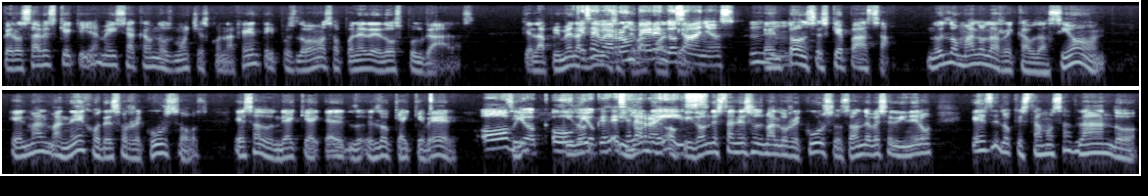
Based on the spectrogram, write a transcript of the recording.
pero sabes qué? que ya me hice acá unos moches con la gente y pues lo vamos a poner de 2 pulgadas. Que la primera que se va a romper en dos años. Entonces, ¿qué pasa? No es lo malo la recaudación, el mal manejo de esos recursos. Es a donde hay que, es lo que hay que ver. Obvio, ¿sí? ¿Y obvio, que esa es la dónde- raíz. ok, ¿Y dónde están esos malos recursos? ¿A ¿Dónde va ese dinero? Es de lo que estamos hablando,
